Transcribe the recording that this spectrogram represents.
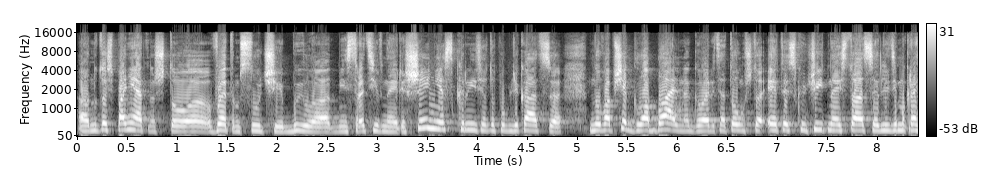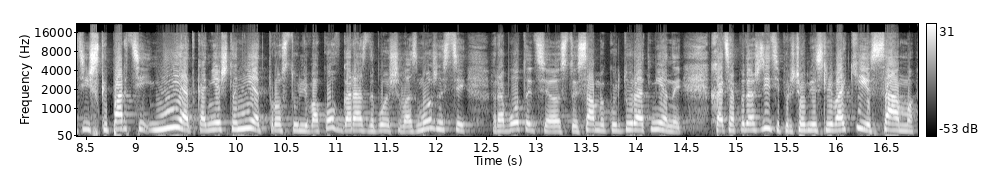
э, ну, то есть понятно, что в этом случае было административное решение скрыть эту публикацию, но вообще глобально говорить о том, что это исключительная ситуация для демократической партии, нет, конечно, нет, просто у леваков гораздо больше возможностей работать э, с той самой культурой отмены. Хотя, подождите, причем здесь леваки, сам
